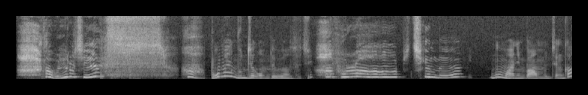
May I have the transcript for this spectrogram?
아, 나 왜 이러지? 아 몸에 문제가 없는데 왜 안 서지? 아, 몰라. 미치겠네. 몸 아닌 마음 문제인가?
